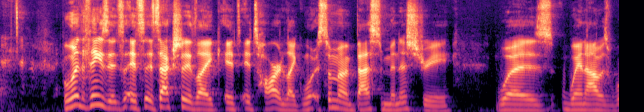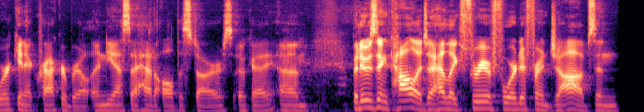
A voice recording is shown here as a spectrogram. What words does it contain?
but one of the things is it's, it's actually like it, it's hard. Like some of my best ministry was when I was working at Cracker Barrel. And yes, I had all the stars, okay? Um, but it was in college. I had like three or four different jobs. And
